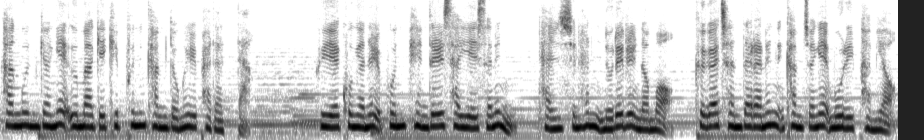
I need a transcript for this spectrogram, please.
강문경의 음악에 깊은 감동을 받았다. 그의 공연을 본 팬들 사이에서는 단순한 노래를 넘어 그가 전달하는 감정에 몰입하며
